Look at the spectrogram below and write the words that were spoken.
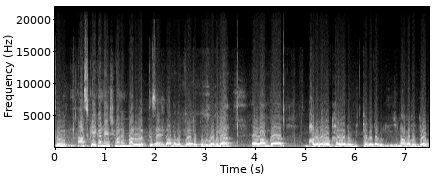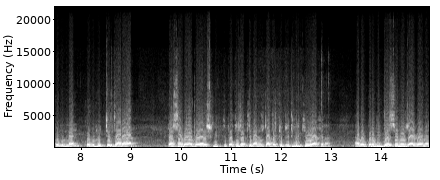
তো আজকে এখানে এসে অনেক ভালো লাগতেছে। আমাদের দোয়া তো কবুল হবে না, কারণ আমরা ভালো ভালো খাই এবং মিথ্যা কথা বলি, এই জন্য আমাদের দোয়া কবুল নয়। কবুল হচ্ছে যারা পচা গড়া বেয়ারেস মৃত্যু পথযাত্রী মানুষ, যাদেরকে পৃথিবীর কেউ রাখে না। এবং কোনো বৃদ্ধাশ্রমেও জায়গা হয় না।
